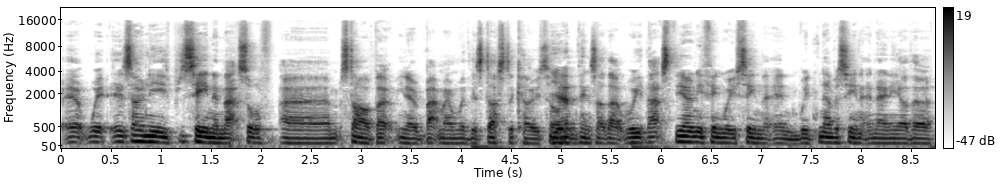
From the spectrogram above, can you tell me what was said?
it, it's only seen in that sort of um, style that you know Batman with his duster coat on Yeah. and things like that. We that's the only thing we've seen that in. We've never seen it in any other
